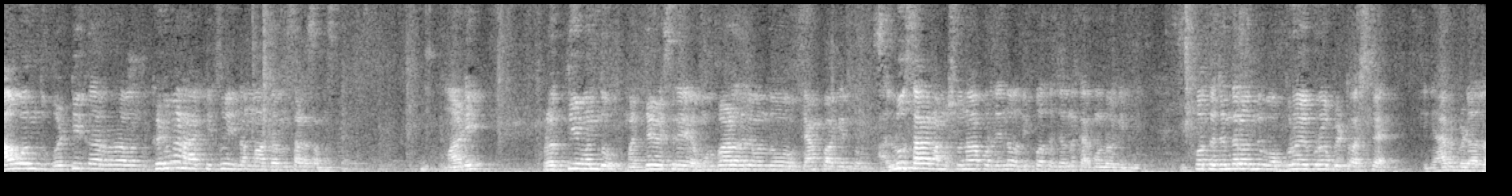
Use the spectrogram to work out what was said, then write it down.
ಆ ಒಂದು ಬಡ್ಡಿಕಾರರ ಒಂದು ಕಡಿವಾಣ ಹಾಕಿದ್ದು ಈ ನಮ್ಮ ಧರ್ಮಸ್ಥಳ ಸಂಸ್ಥೆ ಮಾಡಿ ಪ್ರತಿಯೊಂದು ಮಧ್ಯವಯಸ್ಸಿನ ಮುಗ್ಬಾಳದಲ್ಲಿ ಒಂದು ಕ್ಯಾಂಪ್ ಆಗಿತ್ತು. ಅಲ್ಲೂ ಸಹ ನಮ್ಮ ಶಿವನಾಪುರದಿಂದ ಒಂದು ಇಪ್ಪತ್ತು ಜನ ಕರ್ಕೊಂಡು ಹೋಗಿದ್ವಿ ಇಪ್ಪತ್ತು ಜನದಲ್ಲಿ ಒಂದು ಒಬ್ಬರೋ ಇಬ್ಬರೋ ಬಿಟ್ರು ಅಷ್ಟೇ. ಇನ್ಯಾರು ಬಿಡಲ್ಲ.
